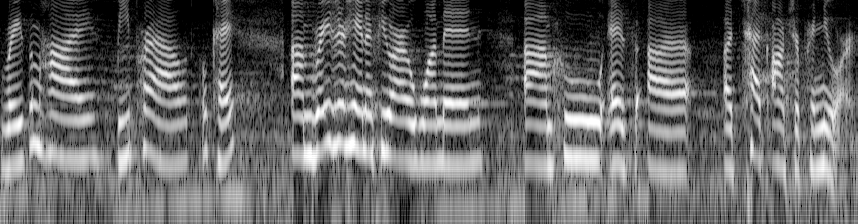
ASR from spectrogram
Raise them high, be proud, okay. Um, raise your hand if you are a woman um, who is a, a tech entrepreneur.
